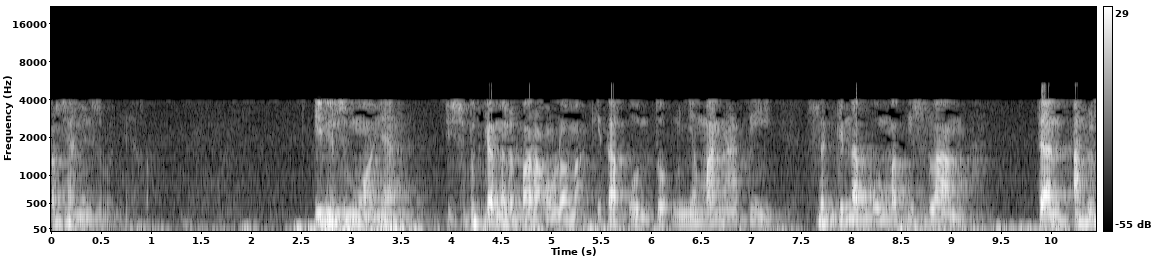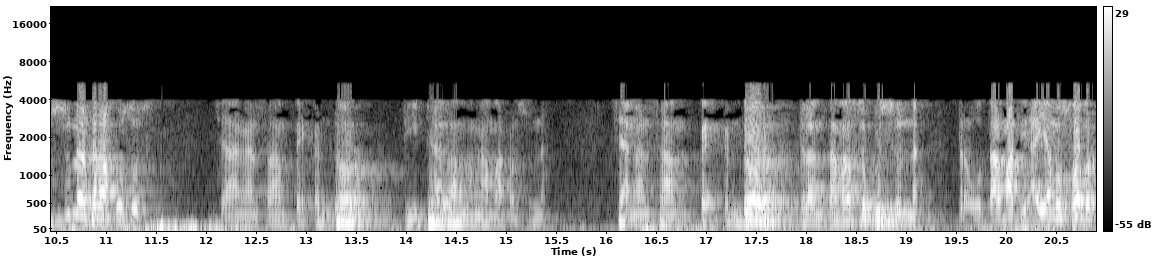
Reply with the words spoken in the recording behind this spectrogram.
Terjamin. Ini semuanya disebutkan oleh para ulama kita untuk menyemangati segenap umat Islam dan ahlu sunnah secara khusus. Jangan sampai kendor di dalam mengamalkan sunnah. Jangan sampai kendor dalam tamasuk sunnah. Terutama di ayam sabr.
